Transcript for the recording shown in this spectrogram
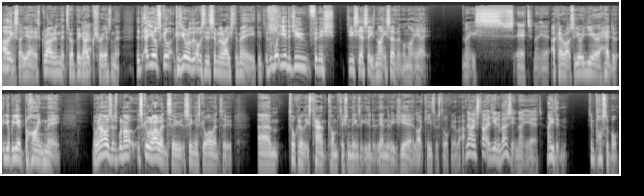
I think so. Yeah, it's grown, isn't it, to a big Yeah. oak tree, isn't it? Did at your school? Because you're obviously the similar age to me. Did, what year did you finish GCSEs? Ninety seven or ninety eight? 98, 98. Okay, right. So you're a year ahead of. You're a year behind me. When I was at- when I the school I went to, the senior school I went to, um, talking about these talent competition things that you did at the end of each year, like Keith was talking about. No, I started university in 98. No, you didn't. It's impossible.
